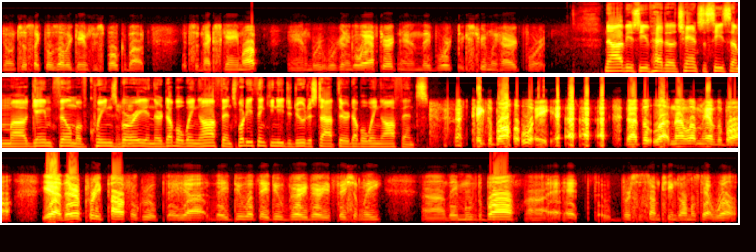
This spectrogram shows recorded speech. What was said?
you know, just like those other games we spoke about. It's the next game up, and we're we're going to go after it. And they've worked extremely hard for it. Now, obviously, you've had a chance to see some uh, game film of Queensbury mm-hmm. and their double wing offense. What do you think you need to do to stop their double wing offense? Take the ball away, not the, not let them have the ball. Yeah, they're a pretty powerful group. They uh, they do what they do very very efficiently. Uh, they move the ball uh, at, versus some teams almost at will.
